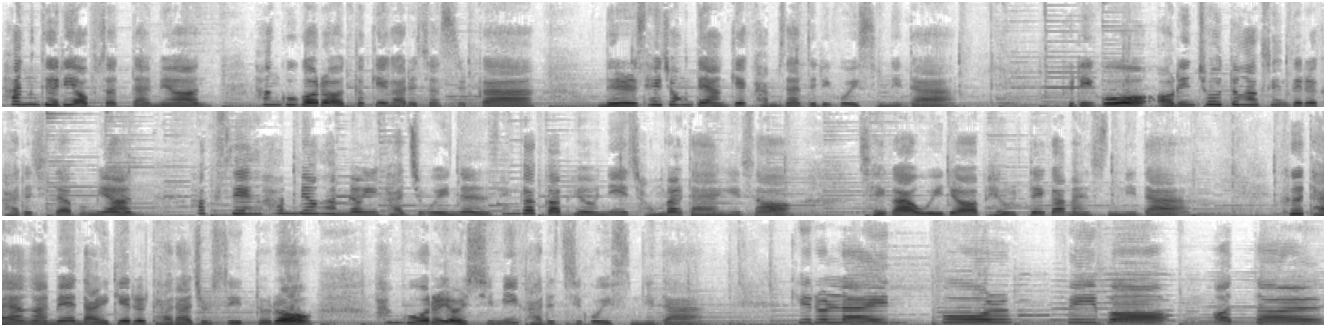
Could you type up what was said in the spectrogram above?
한글이 없었다면 한국어를 어떻게 가르쳤을까 늘 세종대왕께 감사드리고 있습니다. 그리고 어린 초등학생들을 가르치다 보면 학생 한명한 명이 가지고 있는 생각과 표현이 정말 다양해서 제가 오히려 배울 때가 많습니다. 그 다양함에 날개를 달아줄 수 있도록 한국어를 열심히 가르치고 있습니다. 캐롤라인, 폴, 페이버, 어떨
